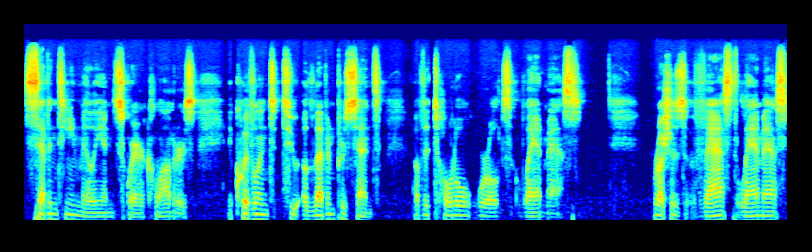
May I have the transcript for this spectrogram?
17 million square kilometers, equivalent to 11% of the total world's landmass. Russia's vast landmass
